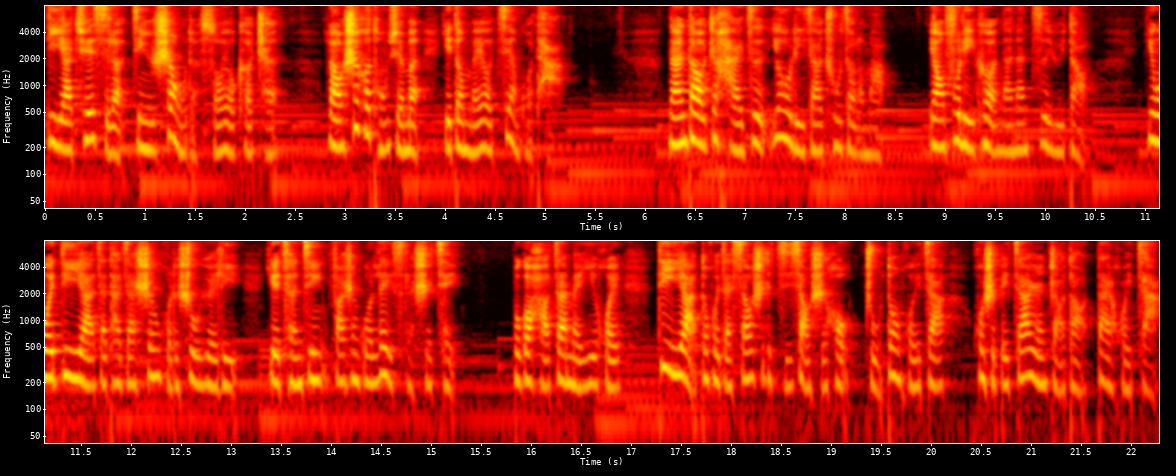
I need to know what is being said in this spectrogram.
蒂亚缺席了今日上午的所有课程，老师和同学们也都没有见过他。难道这孩子又离家出走了吗？养父李克喃喃自语道：“因为蒂亚在他家生活的数月里，也曾经发生过类似的事情。不过好在每一回，蒂亚都会在消失的几小时后主动回家，或是被家人找到带回家。”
